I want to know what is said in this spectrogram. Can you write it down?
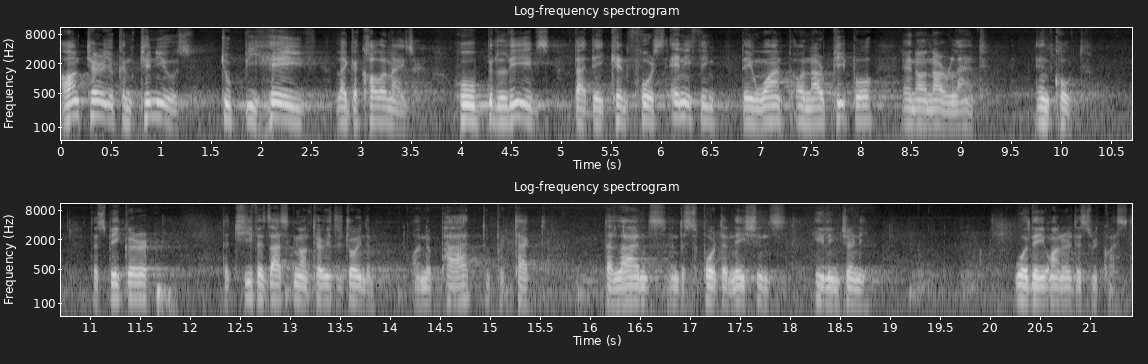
Ontario continues to behave like a colonizer who believes that they can force anything they want on our people and on our land. End quote. The Speaker, the Chief is asking Ontario to join them on the path to protect the lands and to support the nation's healing journey. Will they honour this request?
